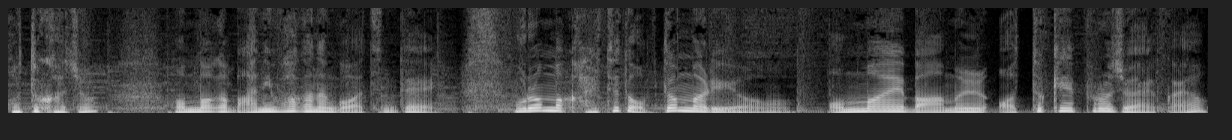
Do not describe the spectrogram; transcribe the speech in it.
어떡하죠? 엄마가 많이 화가 난 것 같은데 우리 엄마 갈 데도 없단 말이에요. 엄마의 마음을 어떻게 풀어줘야 할까요?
